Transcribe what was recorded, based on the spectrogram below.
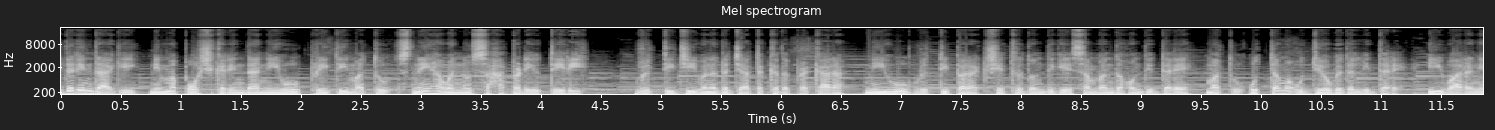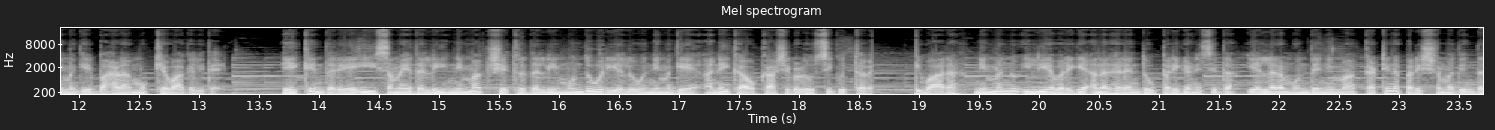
ಇದರಿಂದಾಗಿ ನಿಮ್ಮ ಪೋಷಕರಿಂದ ನೀವು ಪ್ರೀತಿ ಮತ್ತು ಸ್ನೇಹವನ್ನು ಸಹ ಪಡೆಯುತ್ತೀರಿ. ವೃತ್ತಿ ಜೀವನದ ಜಾತಕದ ಪ್ರಕಾರ, ನೀವು ವೃತ್ತಿಪರ ಕ್ಷೇತ್ರದೊಂದಿಗೆ ಸಂಬಂಧ ಹೊಂದಿದ್ದರೆ ಮತ್ತು ಉತ್ತಮ ಉದ್ಯೋಗದಲ್ಲಿದ್ದರೆ ಈ ವಾರ ನಿಮಗೆ ಬಹಳ ಮುಖ್ಯವಾಗಲಿದೆ. ಏಕೆಂದರೆ ಈ ಸಮಯದಲ್ಲಿ ನಿಮ್ಮ ಕ್ಷೇತ್ರದಲ್ಲಿ ಮುಂದುವರಿಯಲು ನಿಮಗೆ ಅನೇಕ ಅವಕಾಶಗಳು ಸಿಗುತ್ತವೆ. ಈ ವಾರ ನಿಮ್ಮನ್ನು ಇಲ್ಲಿಯವರೆಗೆ ಅನರ್ಹರೆಂದು ಪರಿಗಣಿಸಿದ ಎಲ್ಲರ ಮುಂದೆ ನಿಮ್ಮ ಕಠಿಣ ಪರಿಶ್ರಮದಿಂದ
